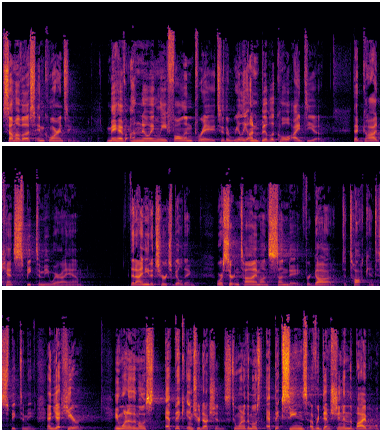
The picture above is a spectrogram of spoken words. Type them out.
Some of us in quarantine may have unknowingly fallen prey to the really unbiblical idea that God can't speak to me where I am, that I need a church building or a certain time on Sunday for God to talk and to speak to me. And yet, here, in one of the most epic introductions to one of the most epic scenes of redemption in the Bible,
